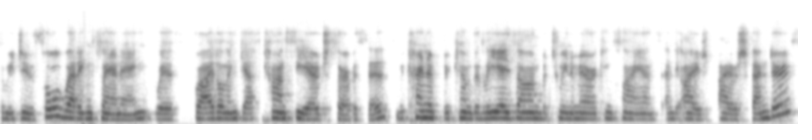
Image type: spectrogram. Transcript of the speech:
So we do full wedding planning with bridal and guest concierge services. We kind of become the liaison between American clients and the Irish, vendors.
